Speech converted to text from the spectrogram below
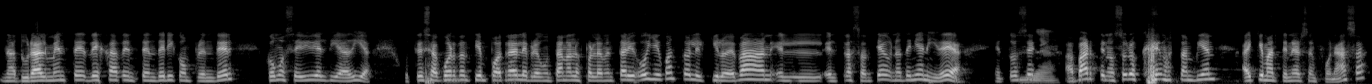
naturalmente dejas de entender y comprender cómo se vive el día a día. Ustedes se acuerdan tiempo atrás, le preguntaban a los parlamentarios, oye, ¿cuánto vale el kilo de pan, el, el Santiago? No tenían idea. Entonces, aparte, nosotros creemos también, hay que mantenerse en FONASA,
